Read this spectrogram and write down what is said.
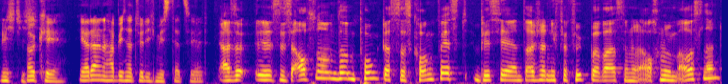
Richtig. Okay, ja, dann habe ich natürlich Mist erzählt. Also es ist auch so, so ein Punkt, dass das Conquest bisher in Deutschland nicht verfügbar war, sondern auch nur im Ausland.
